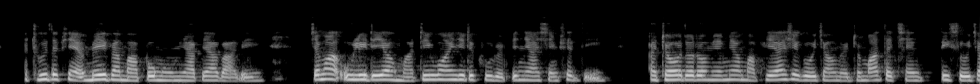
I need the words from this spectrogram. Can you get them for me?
။အထူးသဖြင့်အမေ့ဘက်မှာပိုမိုများပြားပါသည်။ကျွန်မဦးလေးတစ်ယောက်မှာတီးဝိုင်းကြီးတစ်ခုတွင်ပညာရှင်ဖြစ်သည်။အဒေါ်တော်တော်များများမှာဘုရားရှိခိုးကျောင်းတွင်ဓမ္မသီချင်းသီဆိုကြ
